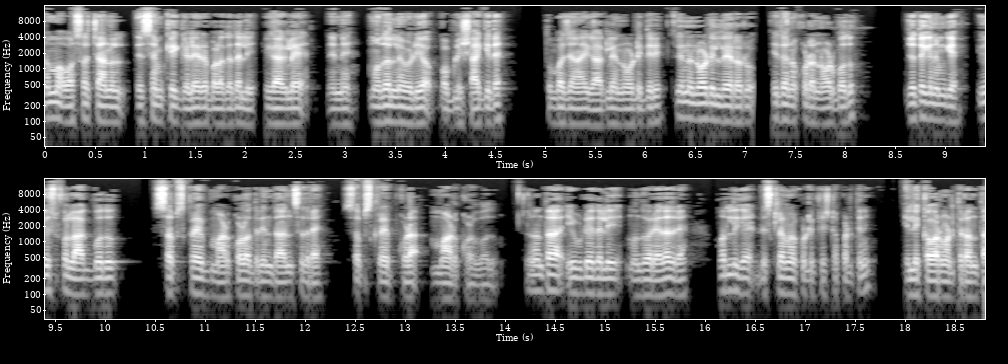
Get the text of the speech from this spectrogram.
ನಮ್ಮ ಹೊಸ ಚಾನಲ್ ಎಸ್ ಎಂ ಕೆ ಗೆಳೆಯರ ಬಳಗದಲ್ಲಿ ಈಗಾಗಲೇ ನಿನ್ನೆ ಮೊದಲನೇ ವಿಡಿಯೋ ಪಬ್ಲಿಷ್ ಆಗಿದೆ. ತುಂಬಾ ಜನ ಈಗಾಗಲೇ ನೋಡಿದಿರಿ ಇನ್ನು ನೋಡಿಲ್ಲದೆ ಇರೋರು ಇದನ್ನು ಕೂಡ ನೋಡಬಹುದು ಜೊತೆಗೆ ನಿಮಗೆ ಯೂಸ್ಫುಲ್ ಆಗ್ಬೋದು. ಸಬ್ಸ್ಕ್ರೈಬ್ ಮಾಡ್ಕೊಳ್ಳೋದ್ರಿಂದ ಅನ್ಸಿದ್ರೆ ಸಬ್ಸ್ಕ್ರೈಬ್ ಕೂಡ ಮಾಡ್ಕೊಳ್ಬಹುದು ನಂತರ ಈ ವಿಡಿಯೋದಲ್ಲಿ ಮುಂದುವರಿಯೋದಾದ್ರೆ ಮೊದಲಿಗೆ ಡಿಸ್ಕ್ಲೇಮರ್ ಕೊಡ್ಲಿಕ್ಕೆ ಇಷ್ಟಪಡ್ತೀನಿ. ಇಲ್ಲಿ ಕವರ್ ಮಾಡ್ತಿರೋಂಥ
